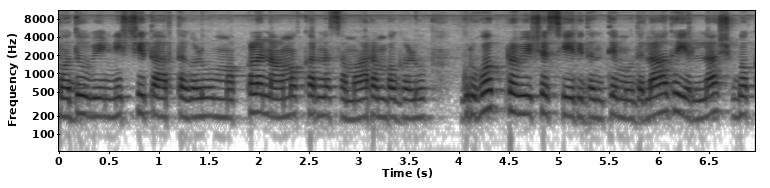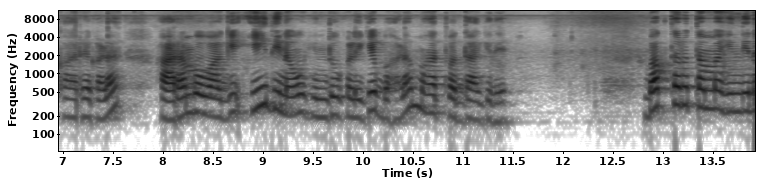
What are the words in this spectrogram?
ಮದುವೆ, ನಿಶ್ಚಿತಾರ್ಥಗಳು, ಮಕ್ಕಳ ನಾಮಕರಣ ಸಮಾರಂಭಗಳು, ಗೃಹ ಪ್ರವೇಶ ಸೇರಿದಂತೆ ಮೊದಲಾದ ಎಲ್ಲ ಶುಭ ಕಾರ್ಯಗಳ ಆರಂಭವಾಗಿ ಈ ದಿನವು ಹಿಂದೂಗಳಿಗೆ ಬಹಳ ಮಹತ್ವದ್ದಾಗಿದೆ. ಭಕ್ತರು ತಮ್ಮ ಹಿಂದಿನ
